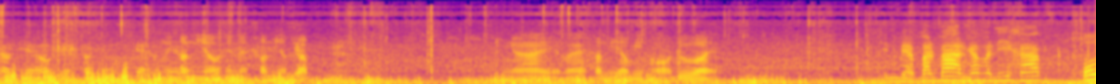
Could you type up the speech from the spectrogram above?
ข้าวเหนียวแกะข้าวเหนียวแกะ ข้างในข้าวเหนียวเห็นไหมข้าวเหนียวครับ เป็นไงเห็นไหมข้าวเหนียวมีห่อด้วย กินแบบบ้านๆครับวันนี้ครับ โอ้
